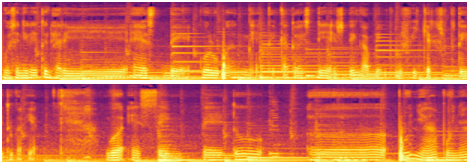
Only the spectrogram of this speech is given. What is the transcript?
gue sendiri itu dari SD gue lupa TK atau SD SD nggak berpikir seperti itu kali ya. Gue SMP itu uh, punya punya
